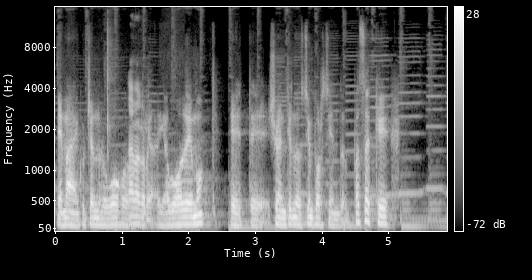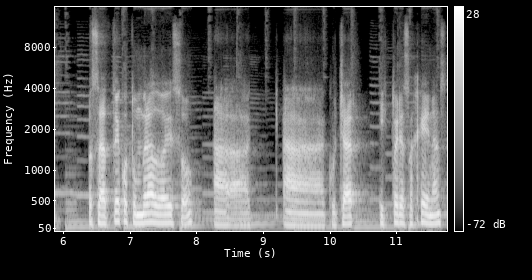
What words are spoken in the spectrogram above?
Además, escuchándolo vos Ah, y, a, y a vos, Demo, este, yo entiendo 100%. Pasa que, o sea, estoy acostumbrado a eso, a, a escuchar historias ajenas,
